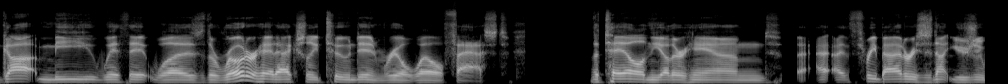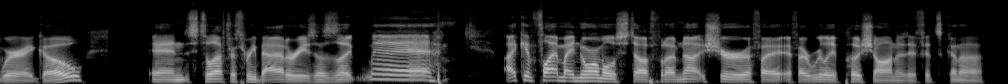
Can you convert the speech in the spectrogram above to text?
got me with it was the rotor head actually tuned in real well fast. The tail, on the other hand, I, I, three batteries is not usually where I go, and still after three batteries, I was like, meh. I can fly my normal stuff, but I'm not sure if I if I really push on it if it's gonna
